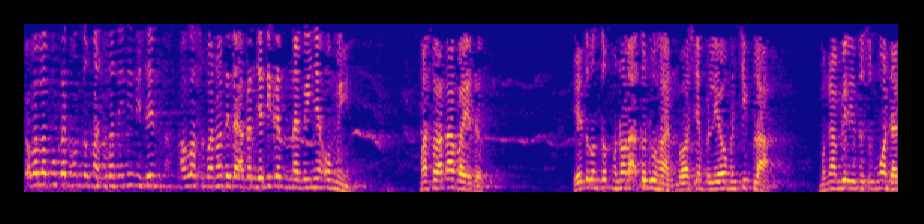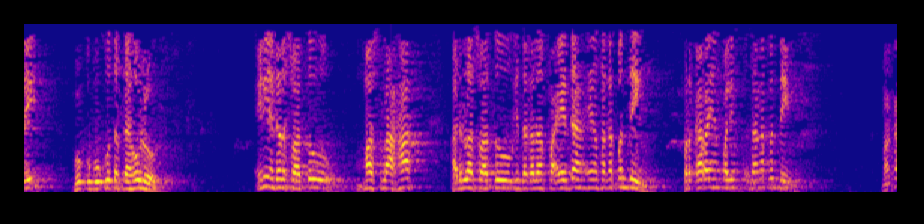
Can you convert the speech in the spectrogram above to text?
Kalau bukan untuk masalah ini, Allah Subhanahu wa tidak akan jadikan nabinya ummi. Masalah apa itu? Yaitu untuk menolak tuduhan bahwasanya beliau menciplak, mengambil itu semua dari buku-buku terdahulu. Ini adalah suatu maslahat adalah suatu kita katakan faedah yang sangat penting, perkara yang paling sangat penting. Maka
